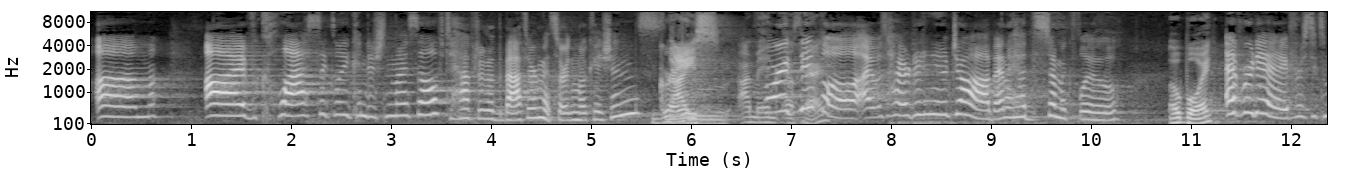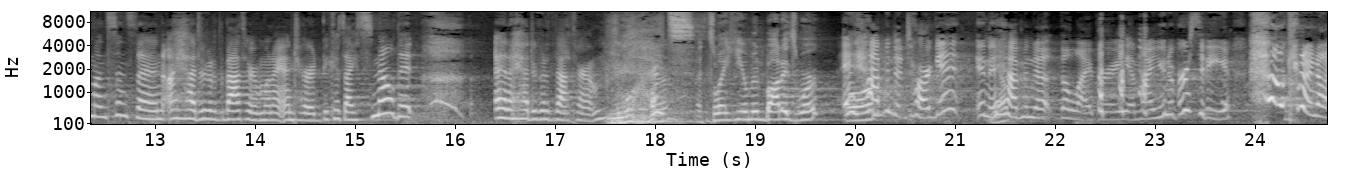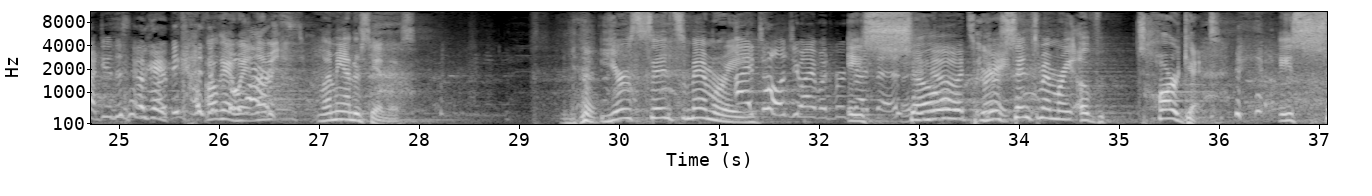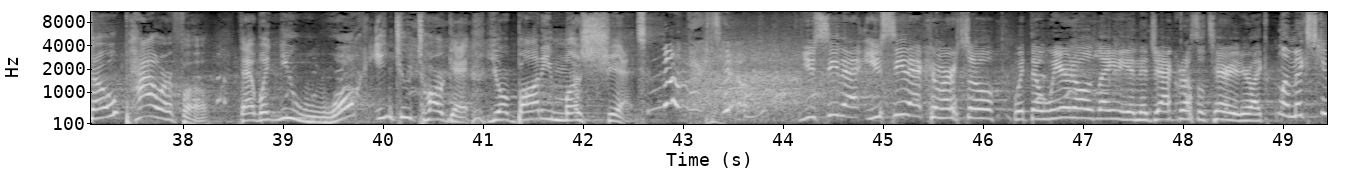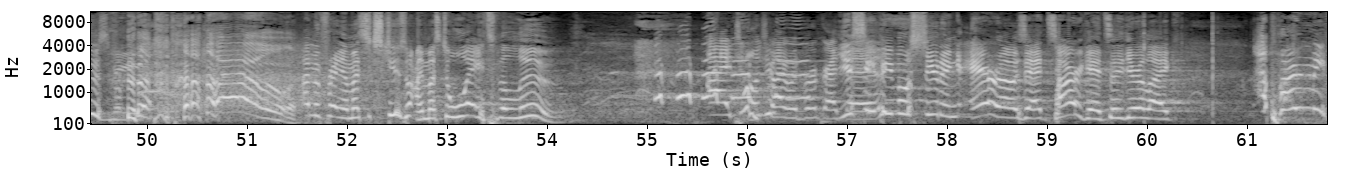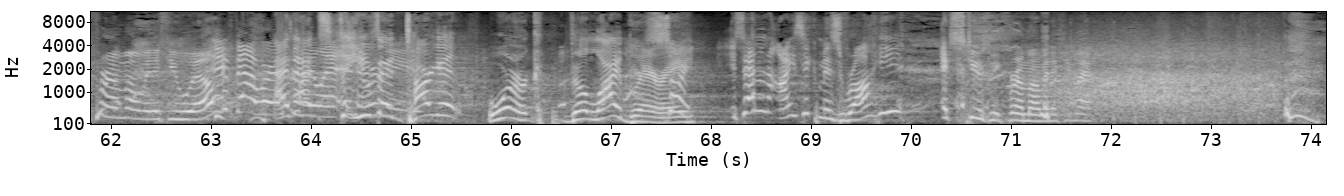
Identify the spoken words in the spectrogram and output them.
Um, I've classically conditioned myself to have to go to the bathroom at certain locations. Great. Nice. Mm. I'm in. For okay. example, I was hired at a new job and I had the stomach flu. Oh boy. Every day for six months since then, I had to go to the bathroom when I entered because I smelled it and I had to go to the bathroom. What? That's the way human bodies work. It Go on. happened at Target and it Yep. happened at the library at my university. How can I not do this anymore? Okay. Because it's okay. the Wait, let me let me understand this. your sense memory I told you I would regret is this. so No, it's great. your sense memory of Target is so powerful that when you walk into Target, your body must shit. Number two. You see that? You see that commercial with the weird old lady and the Jack Russell Terrier, and you're like, um, "Excuse me! I'm afraid I must excuse me. I must away to the loo." I told you I would regret You this. see people shooting arrows at targets, and you're like, "Uh, "Pardon me for a moment, if you will." If that were a And toilet, that's and it you were said me. Target work the library. Sorry, is that an Isaac Mizrahi? Excuse me for a moment, if you might.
